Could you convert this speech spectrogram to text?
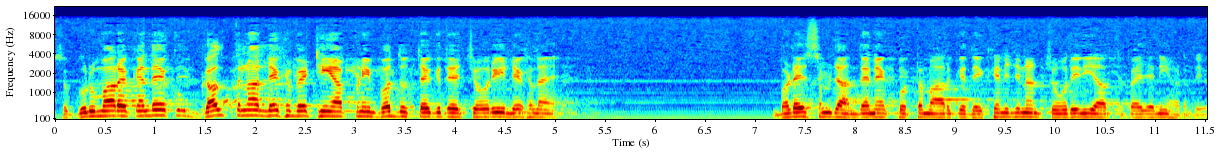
ਸੋ ਗੁਰੂ ਮਹਾਰਾਜ ਕਹਿੰਦੇ, ਕੋਈ ਗਲਤ ਨਾ ਲਿਖ ਬੈਠੀ, ਆਪਣੀ ਬੁੱਧ ਉੱਤੇ ਕਿਤੇ ਚੋਰੀ ਲਿਖ ਲੈ। ਬੜੇ ਸਮਝਾਉਂਦੇ ਨੇ, ਕੁੱਟ ਮਾਰ ਕੇ ਦੇਖੇ ਨੇ ਜਿਨ੍ਹਾਂ ਨੂੰ ਚੋਰੀ ਦੀ ਆਦਤ ਪੈ ਜਾ, ਨਹੀਂ ਹਟਦੇ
